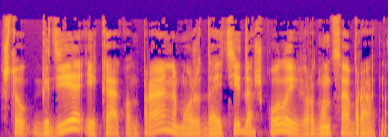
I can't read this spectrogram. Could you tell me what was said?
что где и как он правильно может дойти до школы и вернуться обратно.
